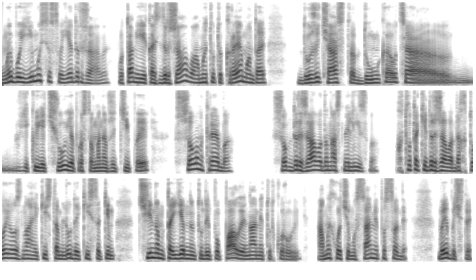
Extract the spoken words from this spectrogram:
ми боїмося своєї держави. Бо там є якась держава, а ми тут окремо. Да. Дуже часто думка, оця, яку я чую, я просто в мене в житті пи- Що вам треба? Щоб держава до нас не лізла. Хто такі держава? Да хто його знає? Якісь там люди, якісь таким чином таємним туди попали і нами тут курують. А ми хочемо самі по собі. Вибачте,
